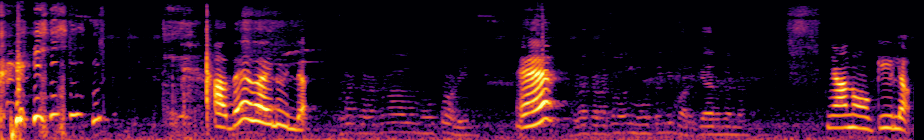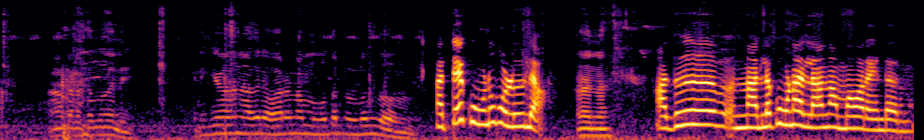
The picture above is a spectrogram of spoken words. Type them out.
അതേതായാലും ഇല്ല. ഏ? ഞാൻ നോക്കിയില്ല. മറ്റേ കൂണ് കൊള്ളൂല. അത് നല്ല കൂണല്ല എന്ന് അമ്മ പറയണ്ടായിരുന്നു.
